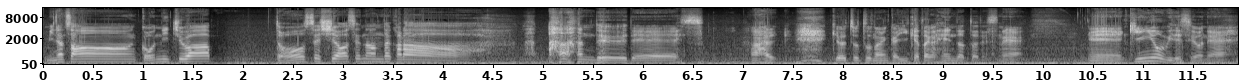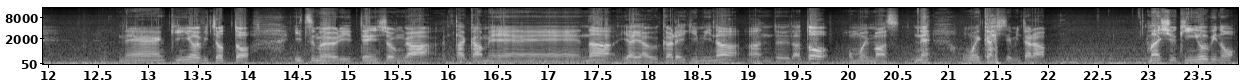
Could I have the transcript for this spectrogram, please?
皆さんこんにちは。どうせ幸せなんだから。アンドゥです。はい。今日ちょっとなんか言い方が変だったですね。えー、金曜日ですよね。ね金曜日ちょっといつもよりテンションが高めなやや浮かれ気味なアンドゥだと思います。ね思い返してみたら毎週金曜日の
